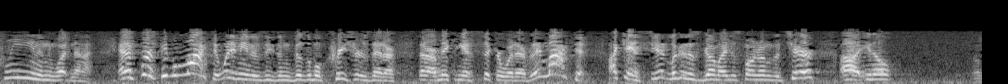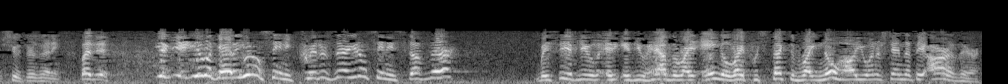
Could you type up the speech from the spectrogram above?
clean and whatnot. And at first, people mocked it. What do you mean? There's these invisible creatures that are that are making us sick or whatever. They mocked it. I can't see it. Look at this gum I just found under the chair. Uh, you know, oh shoot, there's many. But uh, you, you look at it, you don't see any critters there. You don't see any stuff there. But you see, if you if you have the right angle, right perspective, right know-how, you understand that they are there.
